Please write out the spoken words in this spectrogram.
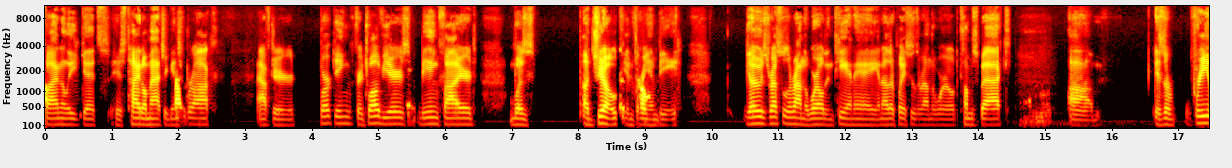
finally gets his title match against Brock after working for 12 years, being fired, was a joke in 3MB. Goes wrestles around the world in TNA and other places around the world. Comes back, um, is a re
